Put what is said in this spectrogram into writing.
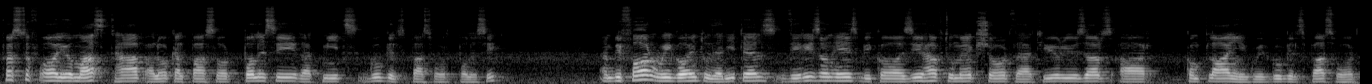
First of all, you must have a local password policy that meets Google's password policy. And before we go into the details, the reason is because you have to make sure that your users are complying with Google's password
